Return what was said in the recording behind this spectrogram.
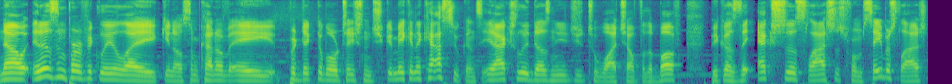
Now, it isn't perfectly like, you know, some kind of a predictable rotation that you can make in a cast sequence. It actually does need you to watch out for the buff, because the extra slashes from Saber Slash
